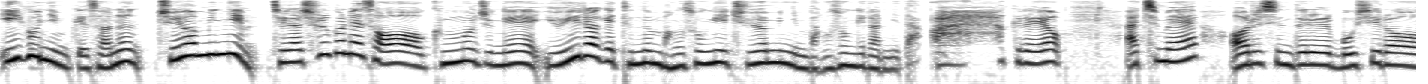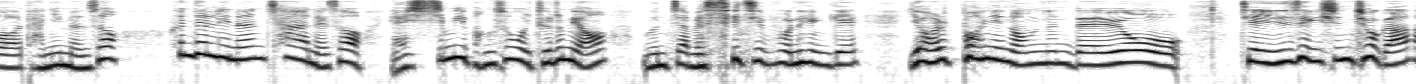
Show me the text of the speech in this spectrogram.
이구님께서는 주현미님, 제가 출근해서 근무 중에 유일하게 듣는 방송이 주현미님 방송이랍니다. 아, 그래요? 아침에 어르신들을 모시러 다니면서 흔들리는 차 안에서 열심히 방송을 들으며 문자 메시지 보낸 게 10번이 넘는데요. 제 인생 신조가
